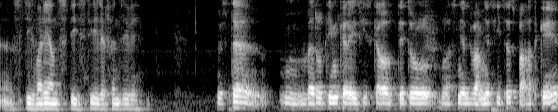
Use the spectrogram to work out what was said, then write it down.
eh, z těch variant z té defenzivy. Vy jste mm, vedl tým, který získal titul vlastně dva měsíce zpátky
